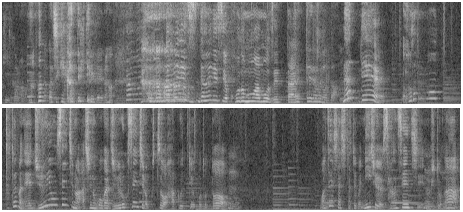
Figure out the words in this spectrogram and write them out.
きいからなんか時期買ってきてみたいな。ダメですダメですよ。子供はもう絶対。絶対ダメなんだ。だって子供例えばね1 4センチの足の子が1 6センチの靴を履くっていうことと、私たち例えば2 3センチの人が、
